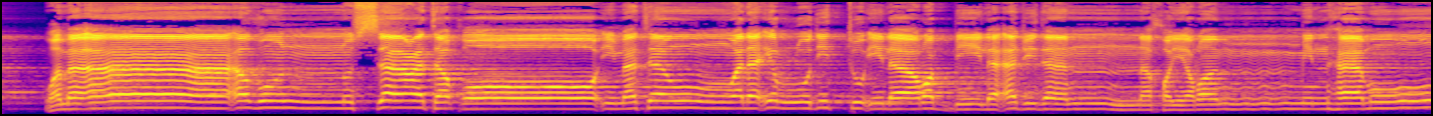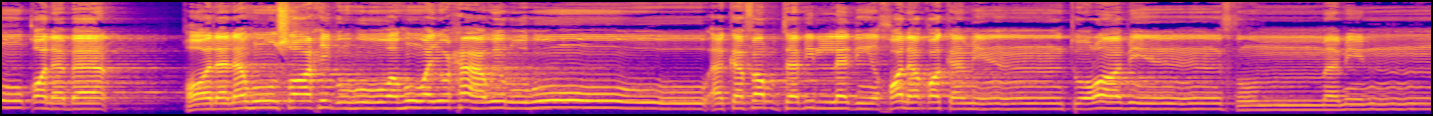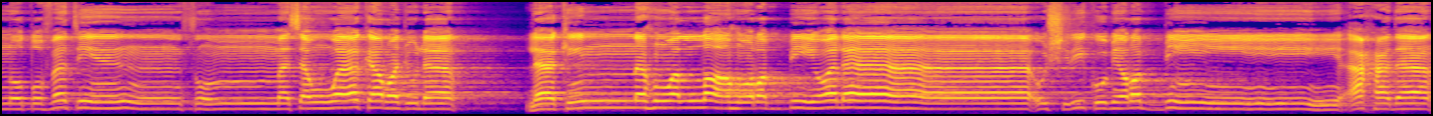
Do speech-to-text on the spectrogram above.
وما اظن الساعة قائمه ولئن رددت إلى ربي لاجدن خيرا منها منقلبا قال له صاحبه وهو يحاوره أكفرت بالذي خلقك من تراب ثم من نطفة ثم سواك رجلا لكن هو الله ربي ولا أشرك بربي أحدا.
